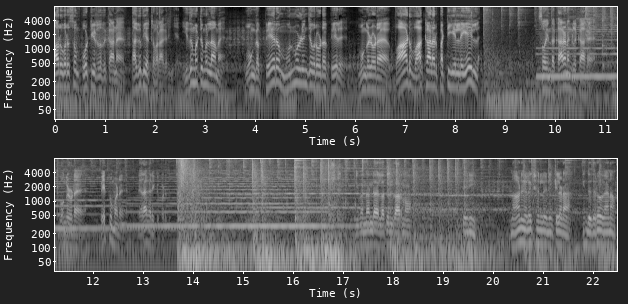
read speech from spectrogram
ஆறு வருஷம் போட்டிடுறதுக்கான தகுதியற்றவராகிறீங்க. இது மட்டும் இல்லாம உங்க பேரை முன்மொழிஞ்சவரோட பேரு உங்களோட வார்டு வாக்காளர் பட்டியல்லையே இல்லை. சோ இந்த காரணங்களுக்காக உங்களோட வேட்புமனு நிராகரிக்கப்படுது. இவன் தான்டா எல்லாத்துக்கும் காரணம். தேனி நானும் எலெக்ஷன்ல நிக்கலடா. இந்த தடவை வேணாம்.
